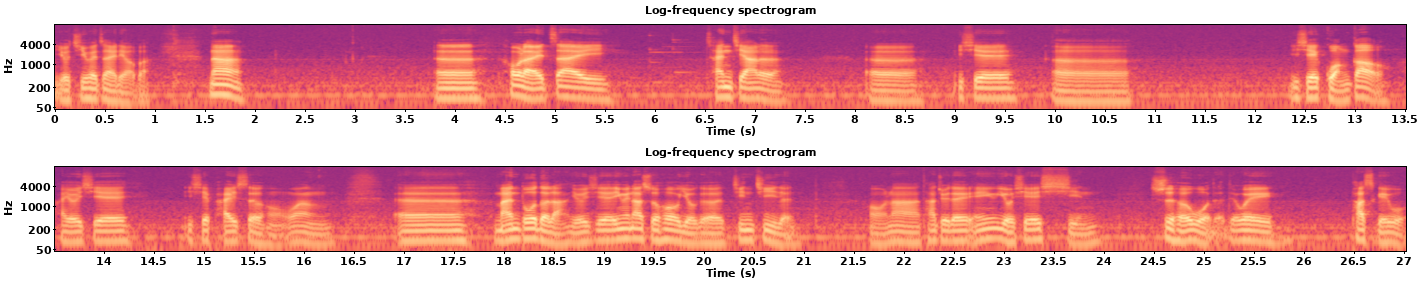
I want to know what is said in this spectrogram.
有机会再聊吧。那。呃，后来在参加了呃一些呃一些广告，还有一些一些拍摄哈，忘呃蛮多的啦。有一些因为那时候有个经纪人哦，那他觉得诶有些行适合我的，就会 pass 给我，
